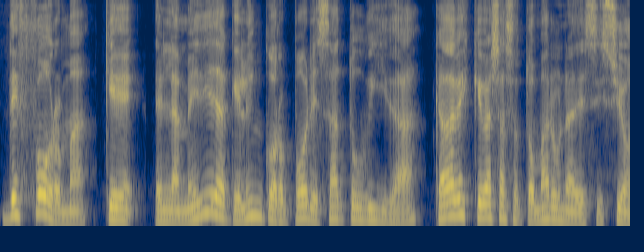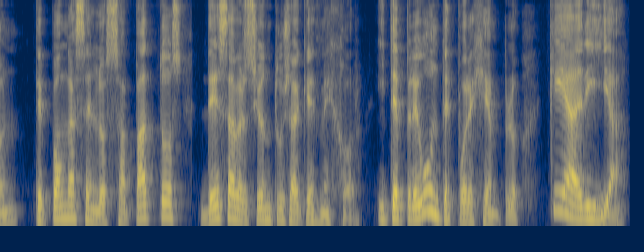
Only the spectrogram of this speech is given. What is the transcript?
de forma que en la medida que lo incorpores a tu vida, cada vez que vayas a tomar una decisión, te pongas en los zapatos de esa versión tuya que es mejor. Y te preguntes, por ejemplo, ¿qué haría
